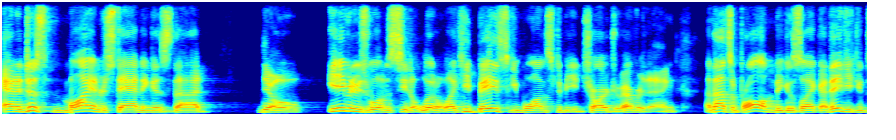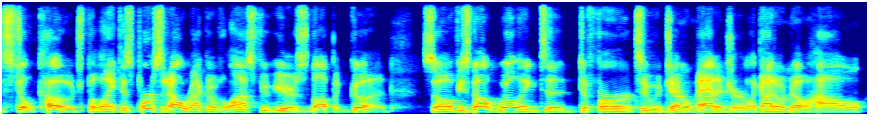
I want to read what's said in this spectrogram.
And it just my understanding is that, you know, even he's willing to cede a little, like he basically wants to be in charge of everything. And that's a problem because like I think he can still coach, but like his personnel record over the last few years has not been good. So if he's not willing to defer to a general manager, like I don't know how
